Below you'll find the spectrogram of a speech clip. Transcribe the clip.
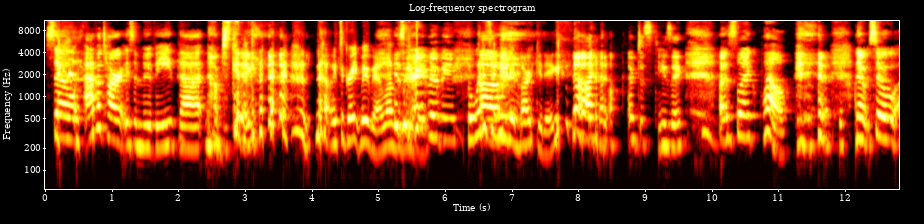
So Avatar is a movie that no, I'm just kidding. no, it's a great movie. I love it's movie. a great movie. But what does um, it mean in marketing? no, I know. I'm just teasing. I was like, well, no. So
